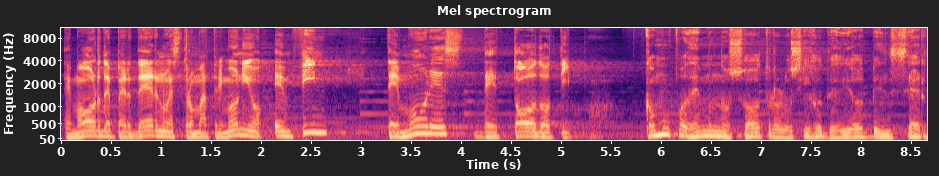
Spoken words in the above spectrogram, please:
temor de perder nuestro matrimonio, en fin, temores de todo tipo. ¿Cómo podemos nosotros, los hijos de Dios, vencer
